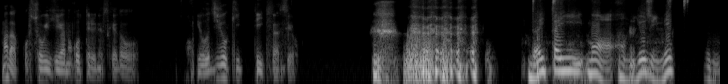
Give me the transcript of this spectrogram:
まだこう衝撃が残ってるんですけど、4時起きって言ってたんですよ。大体、まあ、あの4時に目が覚めるっ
